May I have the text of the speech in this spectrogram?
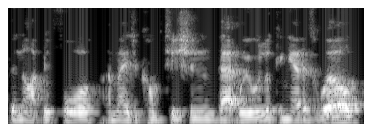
the night before a major competition that we were looking at as well.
